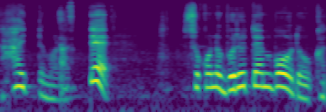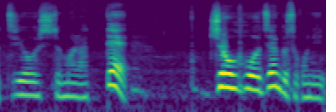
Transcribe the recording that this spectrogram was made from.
入ってもらってそこのブルテンボードを活用してもらって情報を全部そこに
